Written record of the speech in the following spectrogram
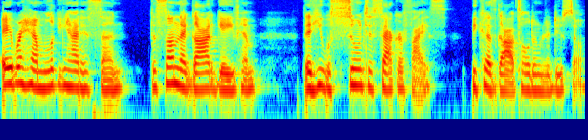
Abraham looking at his son, the son that God gave him, that he was soon to sacrifice because God told him to do so.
